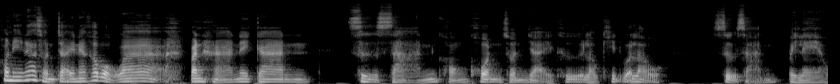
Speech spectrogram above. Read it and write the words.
ข้อนี้น่าสนใจนะเขาบอกว่าปัญหาในการสื่อสารของคนส่วนใหญ่คือเราคิดว่าเราสื่อสารไปแล้ว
